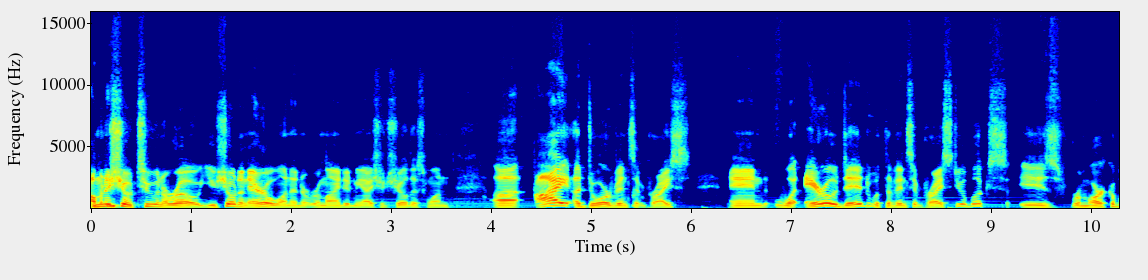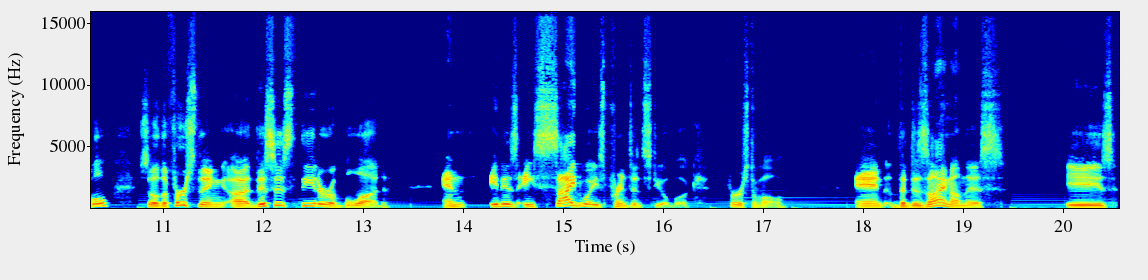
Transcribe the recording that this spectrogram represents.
I'm gonna show two in a row. You showed an arrow one, and it reminded me I should show this one. Uh, I adore Vincent Price, and what Arrow did with the Vincent Price steelbooks is remarkable. So the first thing, uh, this is Theater of Blood, and it is a sideways printed steelbook. First of all, and the design on this is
